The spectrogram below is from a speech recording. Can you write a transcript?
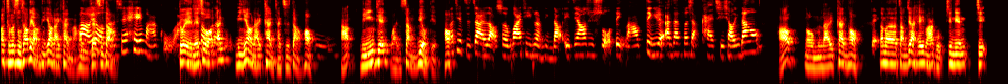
啊，怎么数钞票？你要来看嘛，你才知道哪。些黑马股啊？对，没错，啊受惠股，你要来看才知道，哈。嗯，好，明天晚上六点，好。而，且只在于老师的 YT 个人频道，一定要去锁定，然后订阅、按赞、分享、开启小铃铛哦。好，那我们来看哈，对。那么涨价黑马股今天接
